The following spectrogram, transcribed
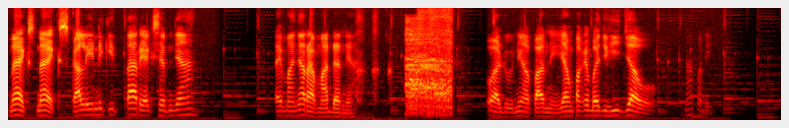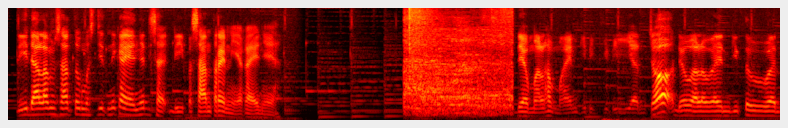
Next, next. Kali ini kita reactionnya temanya Ramadan ya. Waduh, ini apa nih? Yang pakai baju hijau. Kenapa nih? Di dalam satu masjid nih kayaknya di, di pesantren ya kayaknya ya. Dia malah main gini-ginian, cok. Dia malah main gituan.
